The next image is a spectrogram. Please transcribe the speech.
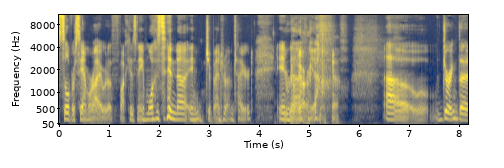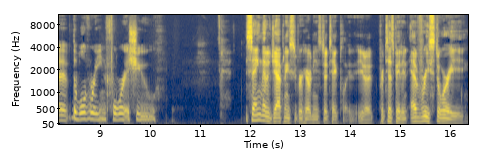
Silver Samurai, whatever the fuck his name was in uh, in Japan? I'm tired. In, You really uh, are. Yeah. yeah. during the the Wolverine four issue saying that a Japanese superhero needs to take place, you know, participate in every story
